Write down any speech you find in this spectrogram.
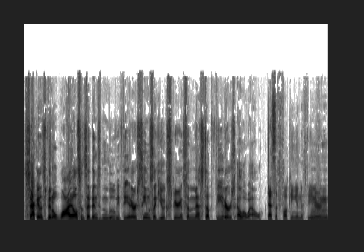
Second, it's been a while since I've been to the movie theater. Seems like you experienced some messed up theaters. LOL. that's the fucking in the theater mm-hmm.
